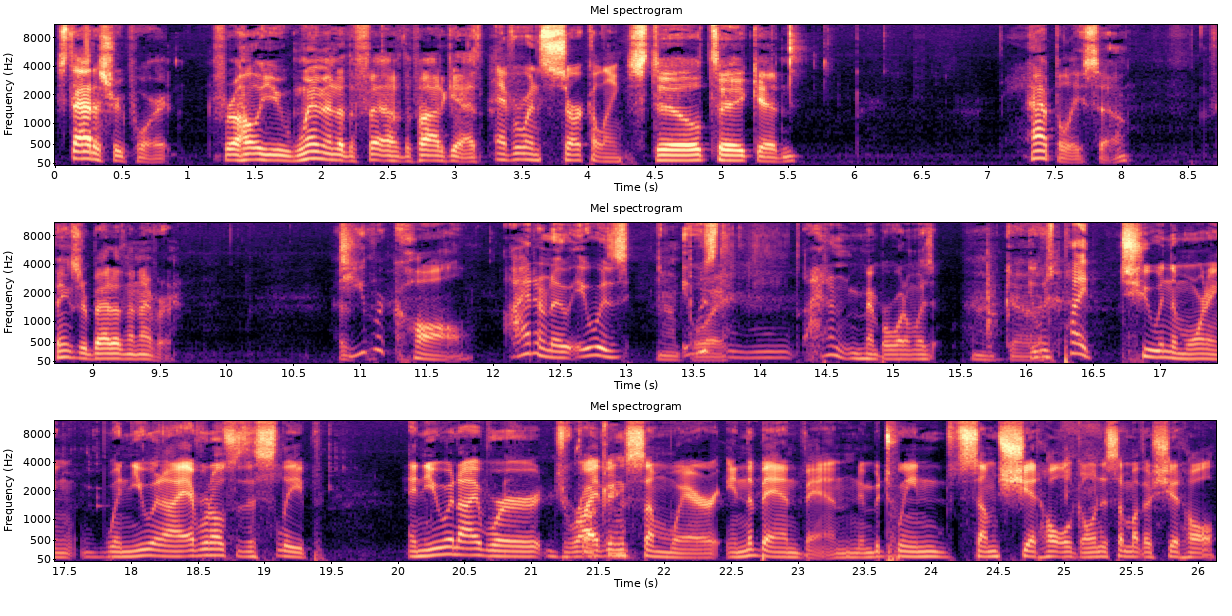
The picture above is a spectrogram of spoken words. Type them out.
Status report for all you women of the of the podcast. Everyone's circling. Still taken. Happily so. Things are better than ever. Do you recall? I don't know. It was. Oh, it was. I don't remember when it was. Oh god. It was probably two in the morning when you and I, everyone else was asleep, and you and I were driving Fucking- somewhere in the band van, in between some shithole going to some other shithole,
